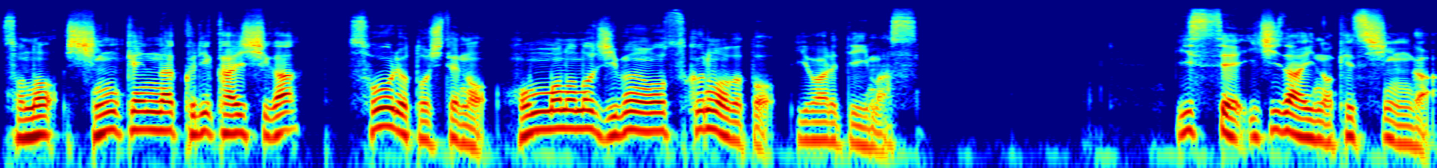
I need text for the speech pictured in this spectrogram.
その真剣な繰り返しが僧侶としての本物の自分を作るのだと言われています一世一代の決心が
